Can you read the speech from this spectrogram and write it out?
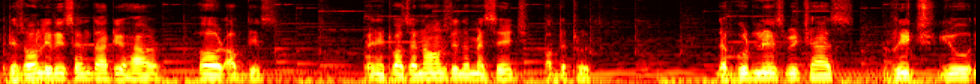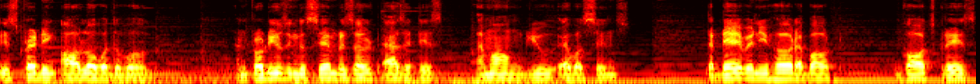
It is only recent that you have heard of this when it was announced in the message of the truth. The good news which has reached you is spreading all over the world and producing the same result as it is among you ever since the day when you heard about God's grace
